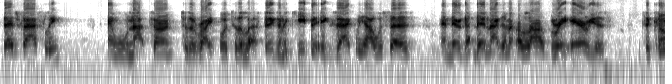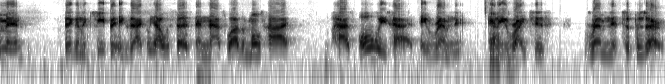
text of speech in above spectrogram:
steadfastly, and will not turn to the right or to the left. They're going to keep it exactly how it says, and they're they're not going to allow gray areas to come in. They're going to keep it exactly how it says, and that's why the Most High has always had a remnant and a righteous remnant to preserve.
